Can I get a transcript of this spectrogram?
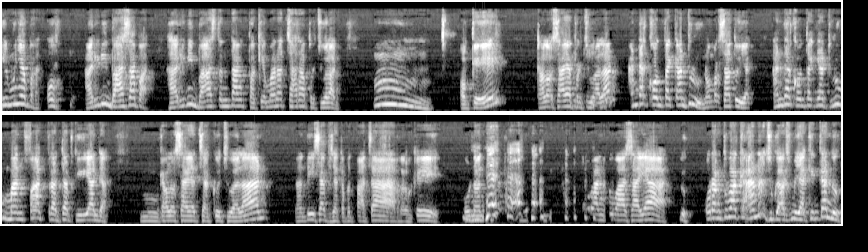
Ilmunya apa? Oh, hari ini bahas apa? Hari ini bahas tentang bagaimana cara berjualan. Hmm, oke. Okay. Kalau saya berjualan, Anda kontakkan dulu nomor satu ya. Anda kontaknya dulu manfaat terhadap diri Anda. Hmm, kalau saya jago jualan, nanti saya bisa dapat pacar. Oke. Okay. Oh nanti orang tua saya. Loh, orang tua ke anak juga harus meyakinkan loh.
